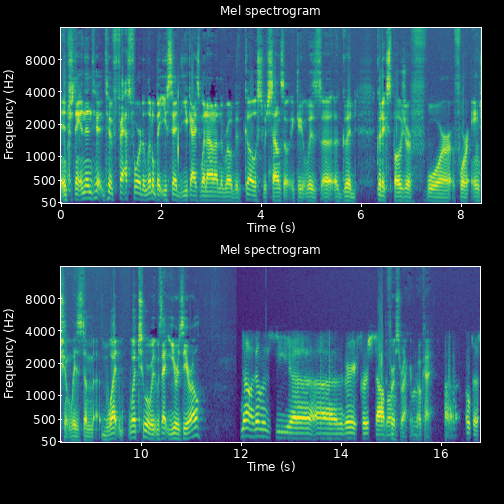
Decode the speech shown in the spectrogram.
Interesting. And then to, to fast forward a little bit, you said you guys went out on the road with Ghost, which sounds like it was a, a good good exposure for for Ancient Wisdom. What what tour was, was that? Year zero, no, that was the uh, uh, the very first album, the first record. Okay. uh, Opus,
